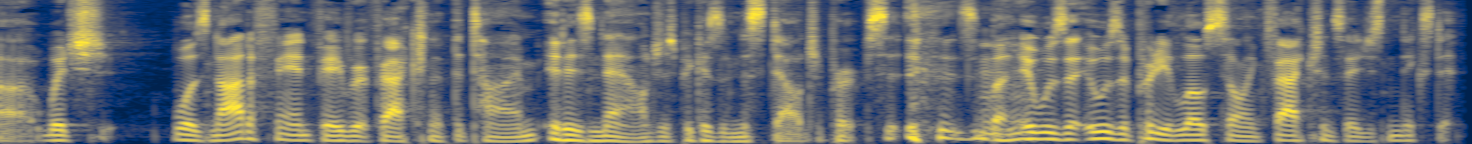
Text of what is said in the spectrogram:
uh, which was not a fan favorite faction at the time. It is now, just because of nostalgia purposes. but mm-hmm. it was a, it was a pretty low selling faction, so they just nixed it.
